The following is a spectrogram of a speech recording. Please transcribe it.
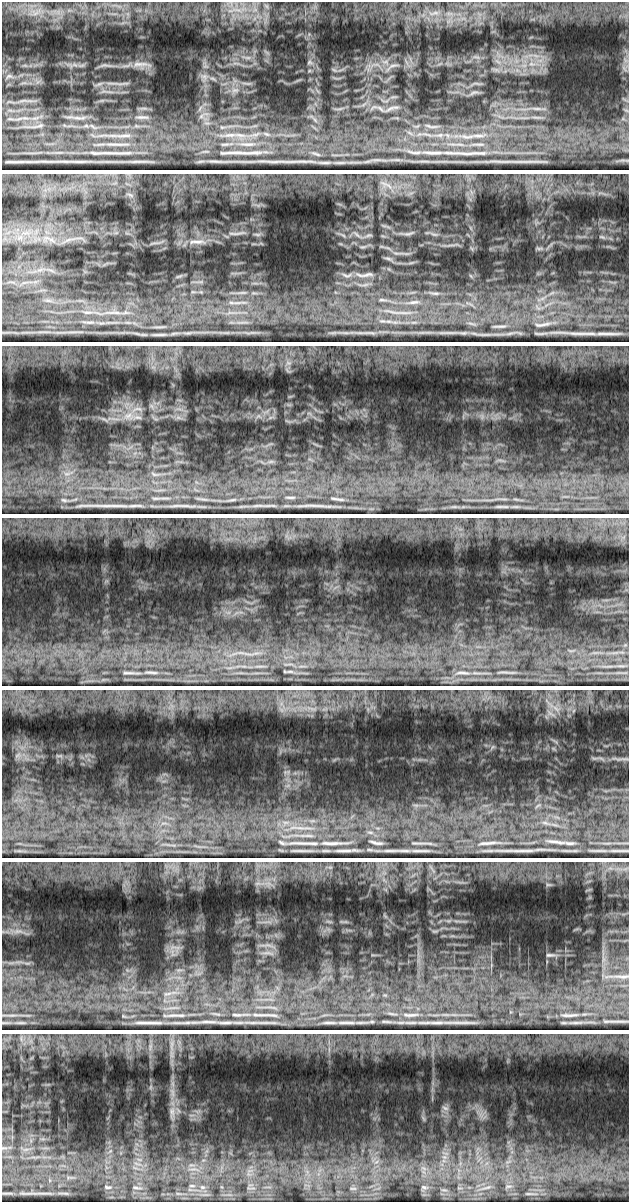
কি அந்திப்பகல் நான் பார்க்கிறேன். ஆண்டவனை இதைத்தான் தேங்க்யூ ஃப்ரெண்ட்ஸ் பிடிச்சிருந்தா லைக் பண்ணிட்டு பாருங்கள் கமெண்ட்ஸ் கொடுக்காதீங்க. சப்ஸ்கிரைப் பண்ணுங்கள் தேங்க்யூ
